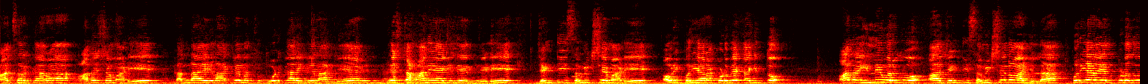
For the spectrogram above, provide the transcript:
ರಾಜ್ಯ ಸರ್ಕಾರ ಆದೇಶ ಮಾಡಿ ಕಂದಾಯ ಇಲಾಖೆ ಮತ್ತು ತೋಟಗಾರಿಕೆ ಇಲಾಖೆ ಎಷ್ಟು ಹಾನಿಯಾಗಿದೆ ಅಂತೇಳಿ ಜಂಟಿ ಸಮೀಕ್ಷೆ ಮಾಡಿ ಅವ್ರಿಗೆ ಪರಿಹಾರ ಕೊಡಬೇಕಾಗಿತ್ತು. ಆದ್ರೆ ಇಲ್ಲಿವರೆಗೂ ಆ ಜಂಟಿ ಸಮೀಕ್ಷೆನೂ ಆಗಿಲ್ಲ. ಪರಿಹಾರ ಎಲ್ಲಿ ಕೊಡೋದು?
